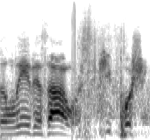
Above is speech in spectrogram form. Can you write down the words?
The lead is ours. Keep pushing.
